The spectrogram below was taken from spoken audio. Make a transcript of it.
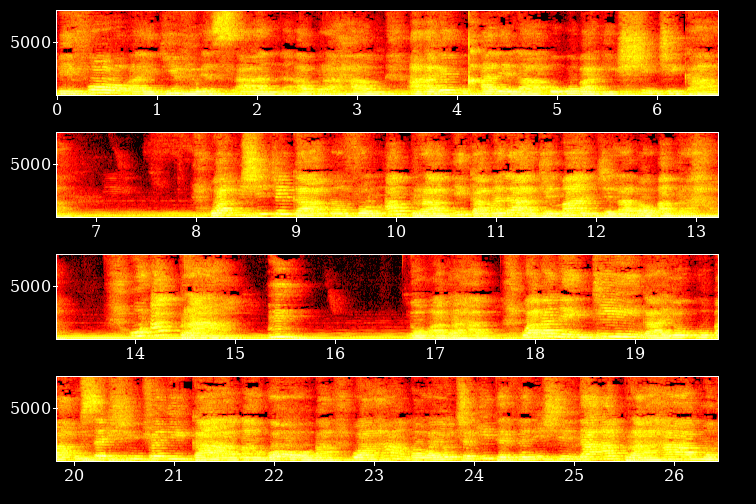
before i give you a son Abraham ake ngiqale la ukuba ngikushintshe igama. Wamshintsha igama from Abraham igama lakhe manje laba uAbraham. uAbraham mm, no Abraham waba nenkinga yokuba useshintshwe igama ngoba wahamba wayocheck idefinition kaAbraham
